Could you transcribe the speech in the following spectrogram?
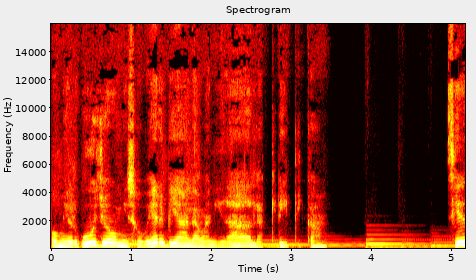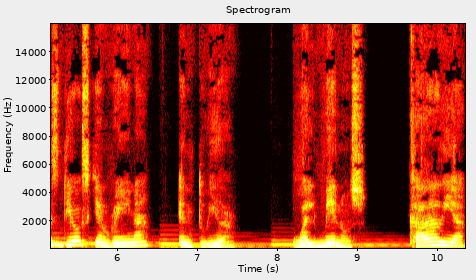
¿O mi orgullo, mi soberbia, la vanidad, la crítica? Si es Dios quien reina en tu vida, o al menos cada día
